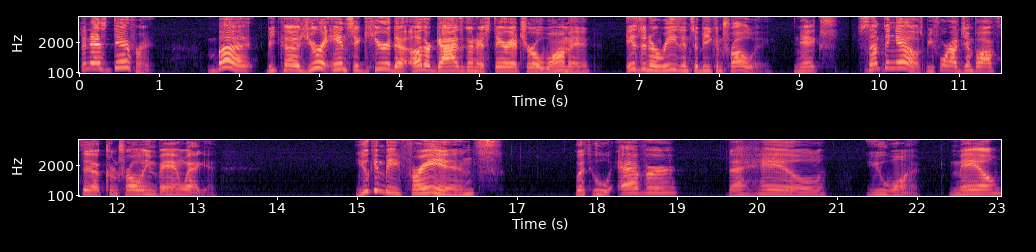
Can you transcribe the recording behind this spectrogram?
Then that's different. But because you're insecure that other guys gonna stare at your woman isn't a reason to be controlling. Next, something else before I jump off the controlling bandwagon. You can be friends with whoever the hell you want. Male,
